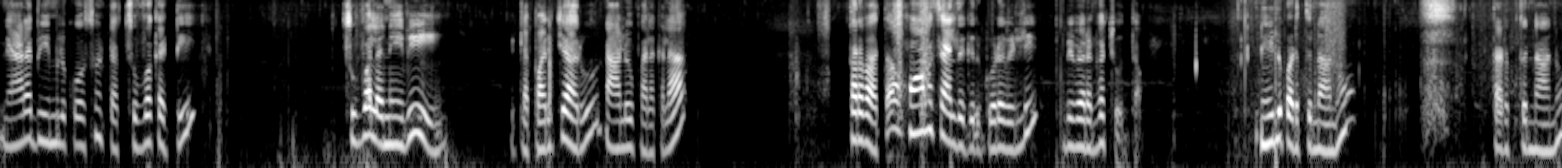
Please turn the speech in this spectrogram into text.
నేల భీముల కోసం ఇట్లా చువ్వ కట్టి చువ్వలు అనేవి ఇట్లా పరిచారు నాలుగు పలకల. తర్వాత హోమశాల దగ్గరికి కూడా వెళ్ళి వివరంగా చూద్దాం. నీళ్ళు పడుతున్నాను తడుపుతున్నాను.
